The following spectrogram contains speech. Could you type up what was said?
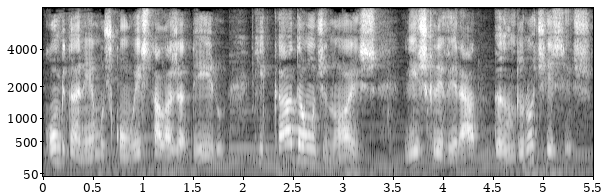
combinaremos com o estalajadeiro que cada um de nós lhe escreverá dando notícias,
